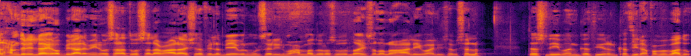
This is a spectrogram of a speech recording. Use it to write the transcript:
الحمد لله رب العالمين والصلاة والسلام على أشرف الأنبياء والمرسلين محمد رسول الله صلى الله عليه وآله وسلم تسليما كثيرا كثيرا فبعد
